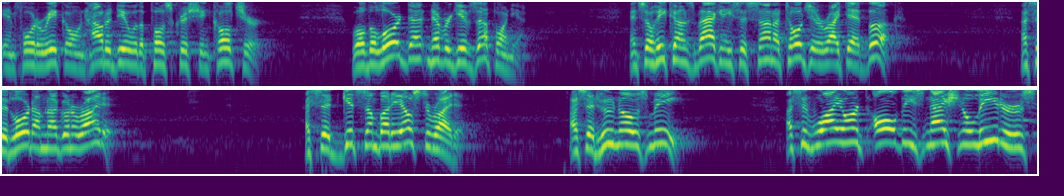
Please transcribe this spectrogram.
in Puerto Rico on how to deal with a post Christian culture. Well, the Lord never gives up on you. And so he comes back and he says, Son, I told you to write that book. I said, Lord, I'm not going to write it. I said, Get somebody else to write it. I said, Who knows me? I said, Why aren't all these national leaders,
